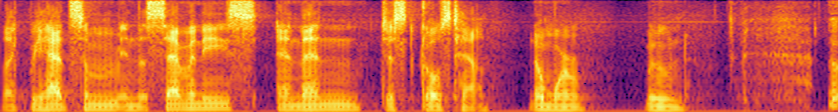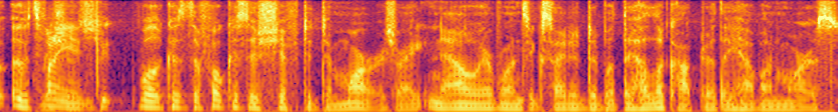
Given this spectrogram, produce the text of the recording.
Like we had some in the 70s and then just ghost town. No more moon it's missions. funny, well, because the focus has shifted to Mars, right? Now everyone's excited about the helicopter they have on Mars,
